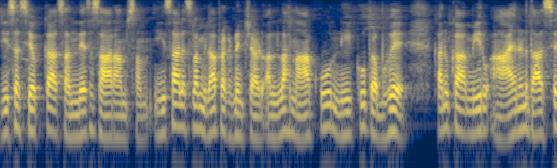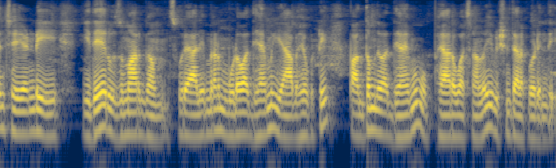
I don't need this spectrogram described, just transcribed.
జీసస్ యొక్క సందేశ సారాంశం. ఈసా అలీస్లాం ఇలా ప్రకటించాడు అల్లాహ్ నాకు నీకు ప్రభువే. కనుక మీరు ఆయనను దాస్యం చేయండి. ఇదే రుజుమార్గం. సూర్య అలీమ్రాన్ మూడవ అధ్యాయము యాభై ఒకటి పంతొమ్మిదవ అధ్యాయము ముప్పై ఆరో వచనంలో ఈ విషయం తెలపబడింది.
